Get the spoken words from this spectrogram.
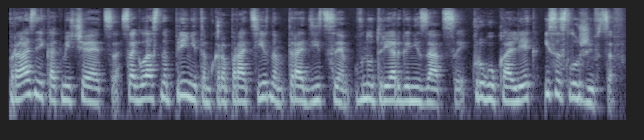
Праздник отмечается согласно принятым корпоративным традициям внутри организации, кругу коллег и сослуживцев.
